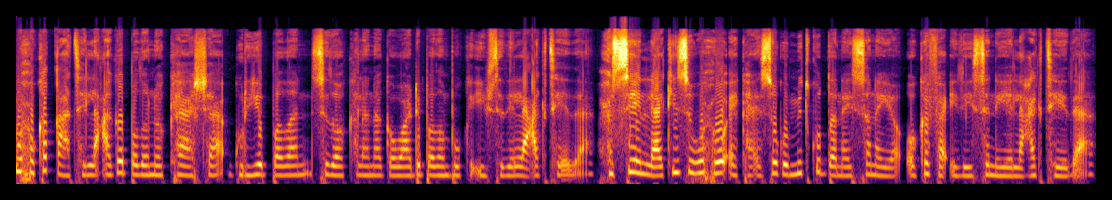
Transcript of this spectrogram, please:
Wuxuu ka qaatay lacago badan oo kaasha guryo badan. Sidoo kalena gawaadhi badan buu ka iibsaday lacagteeda. Xuseen laakiinse wuxuu u ekaa isagoo mid ku danaysanaya oo ka faa'iidaysanaya lacagteeda.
